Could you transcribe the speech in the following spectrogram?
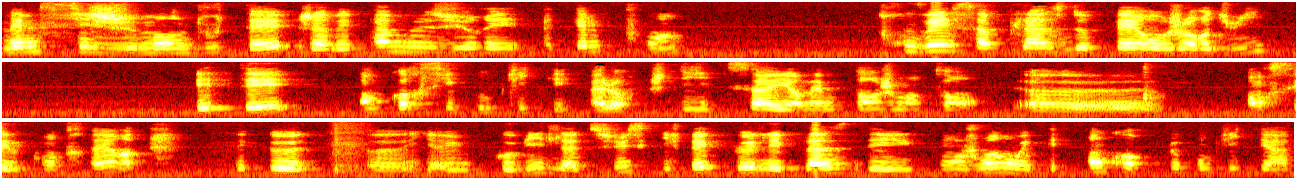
même si je m'en doutais, j'avais pas mesuré à quel point trouver sa place de père aujourd'hui était encore si compliqué. Alors je dis ça et en même temps je m'entends penser le contraire, c'est que euh, il y a eu Covid là-dessus, ce qui fait que les places des conjoints ont été encore plus compliquées à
